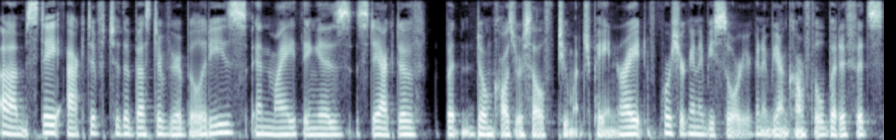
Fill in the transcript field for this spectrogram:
um, stay active to the best of your abilities. And my thing is stay active, but don't cause yourself too much pain, right? Of course, you're going to be sore. You're going to be uncomfortable. But if it's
